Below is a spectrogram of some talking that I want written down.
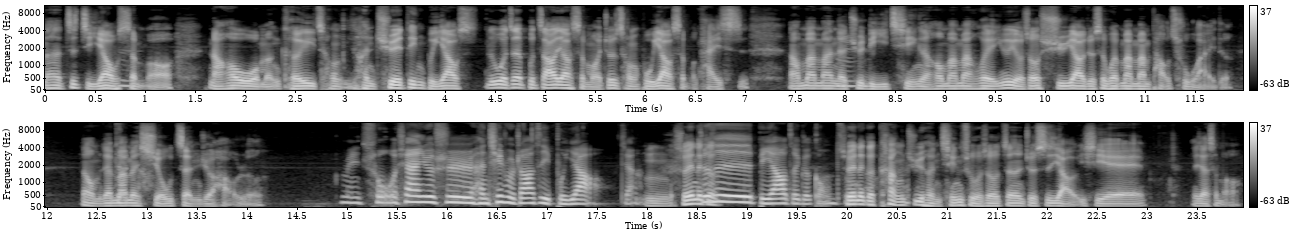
那自己要什么，嗯、然后我们可以从很确定不要，如果真的不知道要什么，就是从不要什么开始，然后慢慢的去厘清，嗯、然后慢慢会，因为有时候需要就是会慢慢跑出来的，那我们再慢慢修正就好了。没错，我现在就是很清楚知道自己不要这样，嗯，所以那个就是不要这个工作，所以那个抗拒很清楚的时候，真的就是要一些那叫什么，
